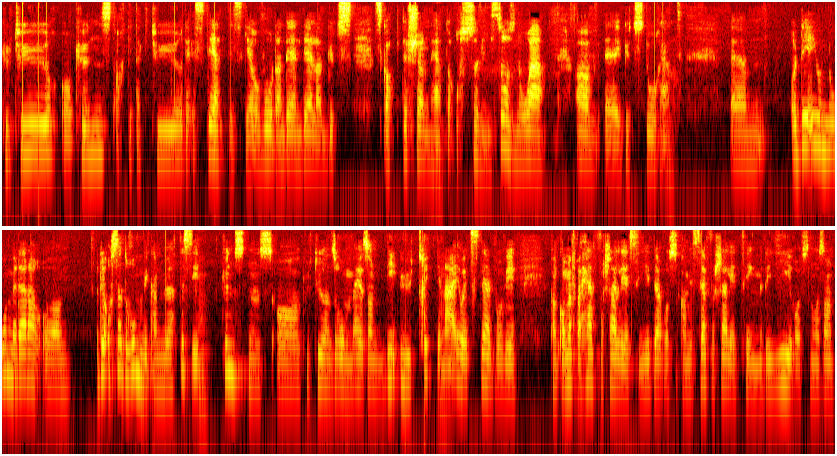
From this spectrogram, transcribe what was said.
kultur og kunst, arkitektur, det estetiske og hvordan det er en del av Guds skapte skjønnhet, og også viser oss noe av eh, Guds storhet. Um, og det er jo noe med det der å Det er også et rom vi kan møtes i. Kunstens og kulturens rom er jo sånn De uttrykkene er jo et sted hvor vi kan komme fra helt forskjellige sider, og så kan vi se forskjellige ting, men det gir oss noe sånn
